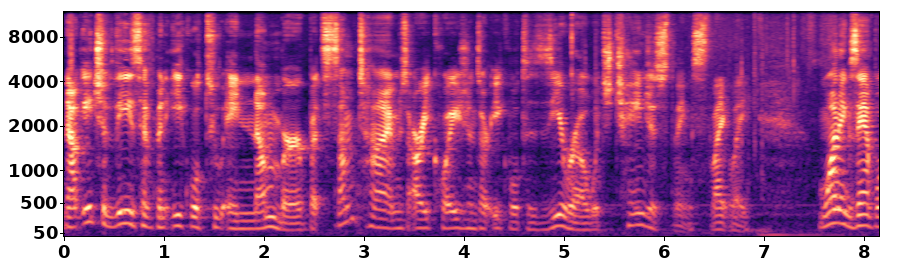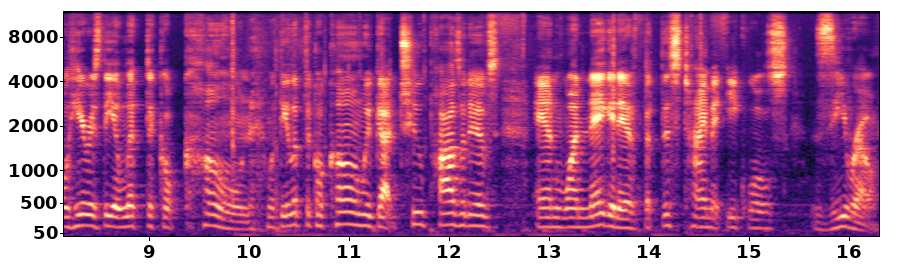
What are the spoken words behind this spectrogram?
Now, each of these have been equal to a number, but sometimes our equations are equal to 0, which changes things slightly. One example here is the elliptical cone. With the elliptical cone, we've got two positives and one negative, but this time it equals 0.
